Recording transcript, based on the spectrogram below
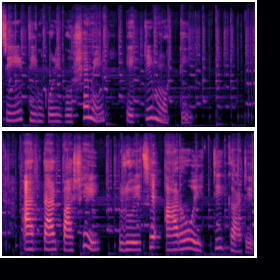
শ্রী তিনকড়ি গোস্বামীর একটি মূর্তি। আর তার পাশেই রয়েছে আরও একটি গার্ডেন।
